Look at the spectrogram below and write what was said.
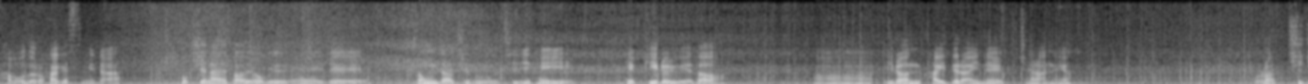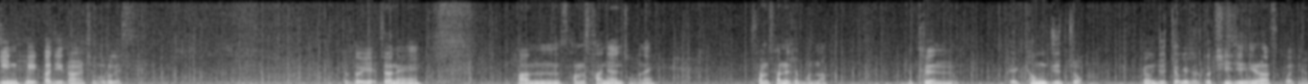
가보도록 하겠습니다. 혹시나 해서 여기에 이제 정자지구 지진회의 대피를 위해서 어, 이런 가이드라인을 붙여놨네요. 몰라 지진 회의까지 일어날지 모르겠어요. 저도 예전에 한 3, 4년 전에 3, 4년 전 맞나? 여튼 여기 경주 쪽 경주 쪽에서 또 지진이 일어났었거든요.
